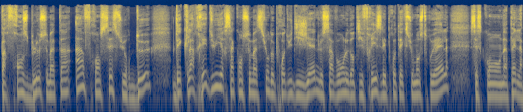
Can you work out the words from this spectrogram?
par France Bleu ce matin. Un Français sur deux déclare réduire sa consommation de produits d'hygiène, le savon, le dentifrice, les protections menstruelles. C'est ce qu'on appelle la,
